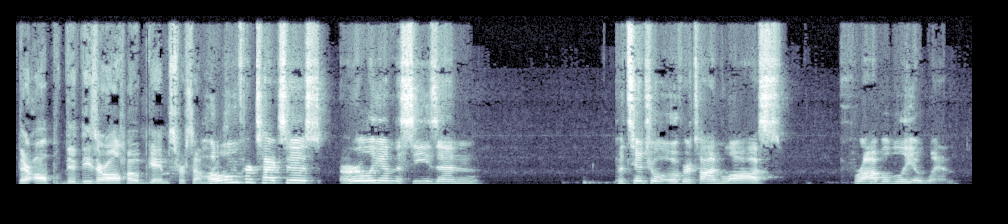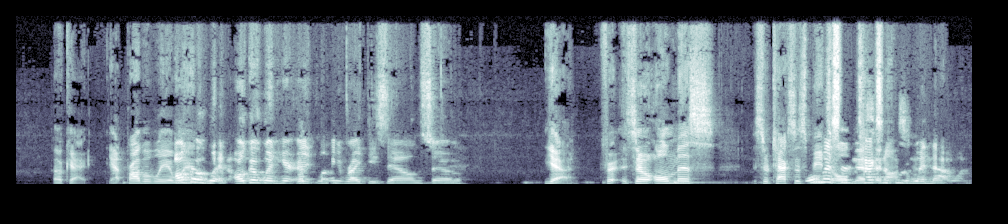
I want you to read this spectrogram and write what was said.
They're all these are all home games for some. Home reason. for Texas early in the season. Potential overtime loss. Probably a win. Okay. Yeah, probably a I'll win. I'll go win. I'll go win here. Let me write these down. So. Yeah. So Ole Miss. So Texas Ole beats Ole Miss Texas would win that one.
